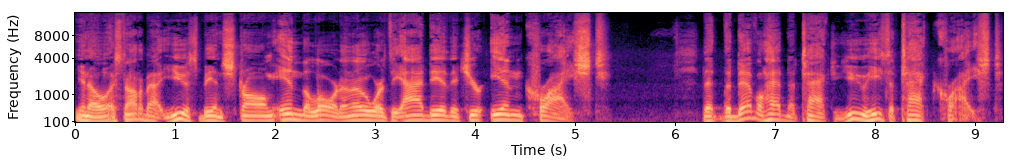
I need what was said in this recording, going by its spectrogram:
you know, it's not about you. It's being strong in the Lord. In other words, the idea that you're in Christ, that the devil hadn't attacked you, he's attacked Christ.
